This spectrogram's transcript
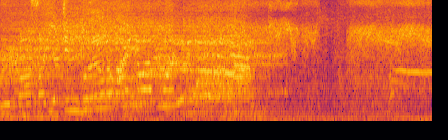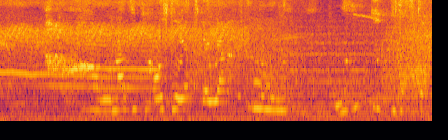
ーパーサイヤ人ブルーの前には無理ああ同じ顔したやつがやられてるのもなんと複雑だな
